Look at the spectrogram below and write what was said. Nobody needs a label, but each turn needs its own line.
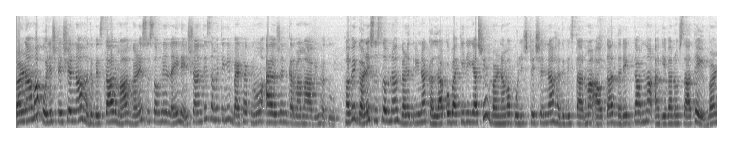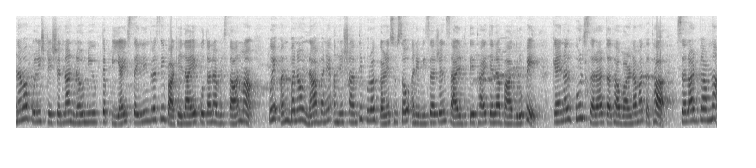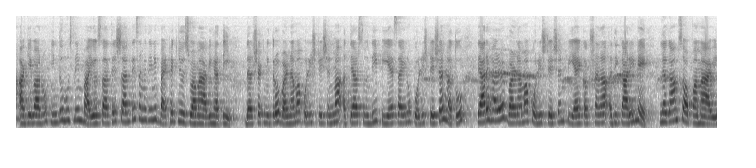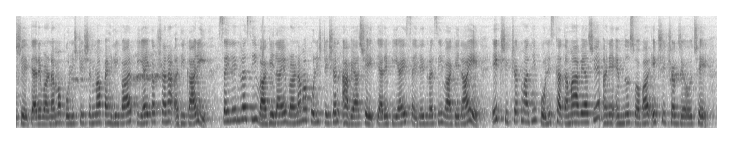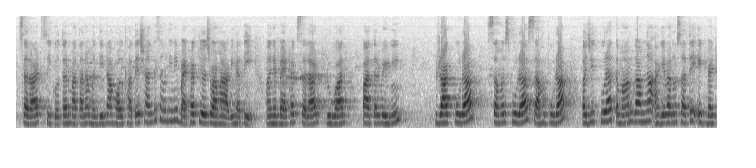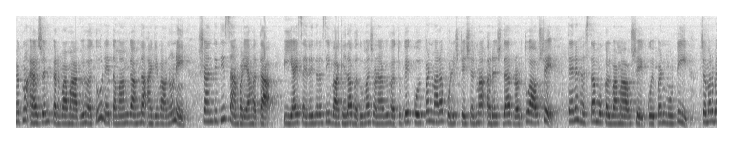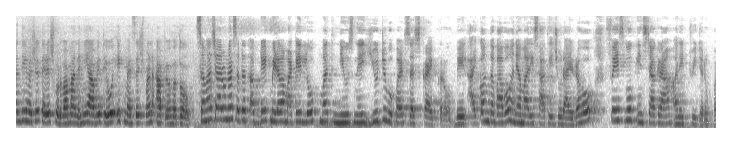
વર્ણામાં police સ્ટેશનના હદ વિસ્તારમાં ગણેશ ઉત્સવને લઈને શાંતિ સમિતિની બેઠકનું આયોજન કરવામાં આવ્યું હતું. હવે ગણેશ ઉત્સવના ગણતરીના કલાકો બાકી રહ્યા છે. વર્ણામાં પોલીસ સ્ટેશનના હદ વિસ્તારમાં આવતા દરેક ગામના આગેવાનો સાથે વર્ણામાં પોલીસ સ્ટેશનના નવનિયુક્ત પીઆઈ શૈલેન્દ્રસિંહ વાઘેલાએ પોતાના વિસ્તારમાં કોઈ અનબનાવ ના બને અને શાંતિપૂર્વક ગણેશ ઉત્સવ અને વિસર્જન સારી રીતે થાય તેના ભાગરૂપે કેનલપુર, સરાર તથા વર્ણામાં તથા સલાડ ગામના આગેવાનો હિન્દુ મુસ્લિમ ભાઈઓ સાથે શાંતિ સમિતિની બેઠક યોજવામાં આવી હતી. દર્શક મિત્રો, વર્ણામાં પોલીસ સ્ટેશનમાં અત્યાર સુધી પીએસઆઈનું પોલીસ સ્ટેશન હતું, ત્યારે હવે વર્ણામાં પોલીસ સ્ટેશન પીઆઈ કક્ષાના અધિકારીને લગામ સોંપવામાં આવી છે. ત્યારે વર્ણામાં પોલીસ સ્ટેશનમાં પહેલીવાર પીઆઈ કક્ષાના અધિકારી શૈલેન્દ્રસિંહ વાઘેલાએ વર્ણામાં પોલીસ સ્ટેશન આવ્યા છે. ત્યારે પીઆઈ શૈલેન્દ્રસિંહ વાઘેલાએ એક શિક્ષકમાંથી પોલીસ ખાતામાં આવ્યા છે અને એમનો સ્વભાવ એક શિક્ષક જેવો છે. સરાટ સિકોતર માતાના મંદિરના હોલ ખાતે શાંતિ સમિતિની બેઠક યોજવામાં આવી હતી અને બેઠક સલાડ, રૂવાદ, પાતરવેણી, રાગપુરા, સમસપુરા, શાહપુરા અજીતપુરા તમામ ગામના આગેવાનો સાથે એક બેઠકનું આયોજન કરવામાં આવ્યું હતું ને તમામ ગામના આગેવાનોને શાંતિથી સાંભળ્યા હતા. પીઆઈ શૈલેન્દ્રસિંહ વાઘેલા વધુમાં જણાવ્યું હતું કે, કોઈપણ મારા પોલીસ સ્ટેશનમાં અરજદાર રડતું આવશે, તેને હસતા મોકલવામાં આવશે. કોઈપણ મોટી ચમરબંધી હશે, તેને છોડવામાં નહીં આવે તેવો એક મેસેજ પણ આપ્યો હતો.
સમાચારોના સતત અપડેટ મેળવવા માટે લોકમત ન્યૂઝને યુટ્યુબ ઉપર સબસ્ક્રાઇબ કરો. બેલ આઇકોન દબાવો અને અમારી સાથે જોડાયેલ રહો. ફેસબુક, ઇન્સ્ટાગ્રામ અને ટ્વિટર ઉપર.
